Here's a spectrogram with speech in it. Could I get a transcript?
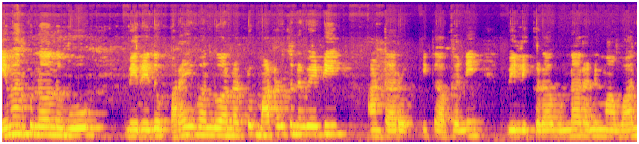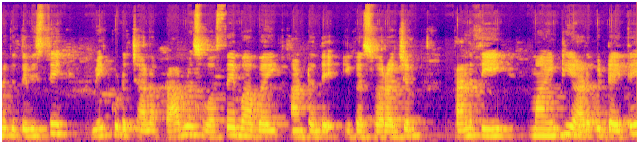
ఏమనుకున్నావు నువ్వు? మీరేదో పరాయి వాళ్ళు అన్నట్టు మాట్లాడుతున్నవేటి? అంటారు. ఇక అవన్నీ వీళ్ళు ఇక్కడ ఉన్నారని మా వాళ్ళకి తెలిస్తే మీకు కూడా చాలా ప్రాబ్లమ్స్ వస్తాయి బాబాయ్ అంటుంది. ఇక స్వరాజ్యం ప్రణతి మా ఇంటి ఆడబిడ్డ అయితే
